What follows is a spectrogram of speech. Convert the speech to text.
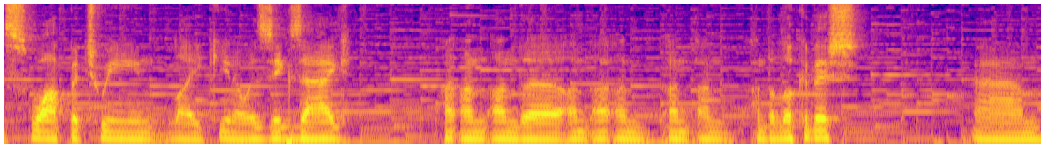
swap between like you know a zigzag on, on, on the on, on, on, on, on the look of it. Um,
